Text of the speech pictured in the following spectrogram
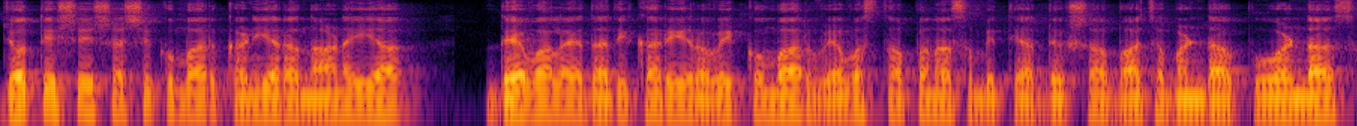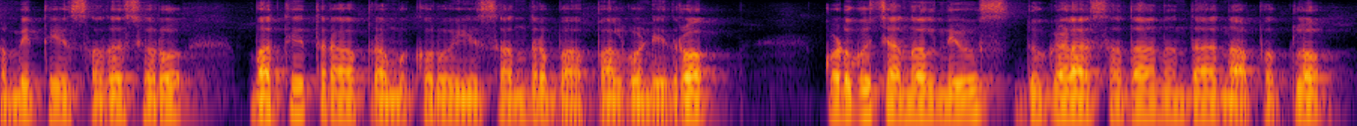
ಜ್ಯೋತಿಷಿ ಶಶಿಕುಮಾರ್, ಕಣಿಯರ ನಾಣಯ್ಯ, ದೇವಾಲಯದ ಅಧಿಕಾರಿ ರವಿಕುಮಾರ್, ವ್ಯವಸ್ಥಾಪನಾ ಸಮಿತಿ ಅಧ್ಯಕ್ಷ ಬಾಜಮಂಡ ಪೂವಣ್ಣ, ಸಮಿತಿ ಸದಸ್ಯರು ಮತ್ತಿತರ ಪ್ರಮುಖರು ಈ ಸಂದರ್ಭ ಪಾಲ್ಗೊಂಡಿದ್ದರು. Kodagu channel news, Duggala Sadananda Napoklu.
